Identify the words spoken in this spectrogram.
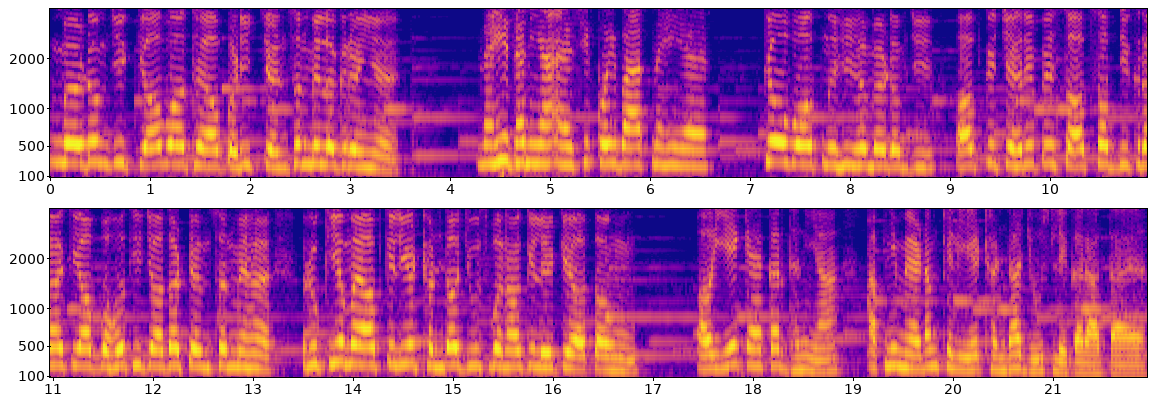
मैडम जी क्या बात है? आप बड़ी टेंशन में लग रही हैं। नहीं धनिया ऐसी कोई बात नहीं है। क्या बात नहीं है, मैडम जी। आपके चेहरे पे साफ़ साफ़ दिख रहा है कि आप बहुत ही ज़्यादा टेंशन में हैं। रुकिए, मैं आपके लिए ठंडा जूस बना के लेके आता हूँ। और ये कहकर धनिया अपनी मैडम के लिए ठंडा जूस लेकर आता है।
